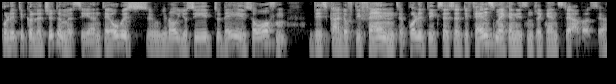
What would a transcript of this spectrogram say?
political legitimacy. And they always, you know, you see it today so often. This kind of defend politics as a defense mechanism against the others. Yeah?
